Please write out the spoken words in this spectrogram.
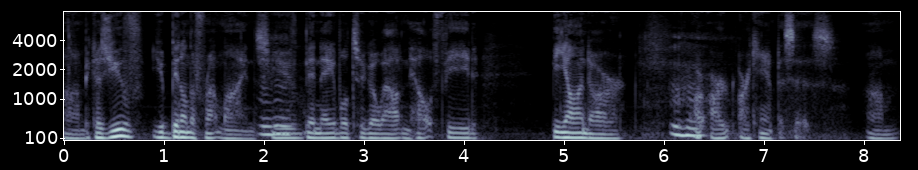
Um, because you've you've been on the front lines, Mm-hmm. you've been able to go out and help feed beyond our Mm-hmm. our, our, our campuses. Um,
